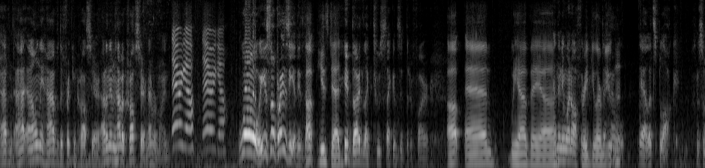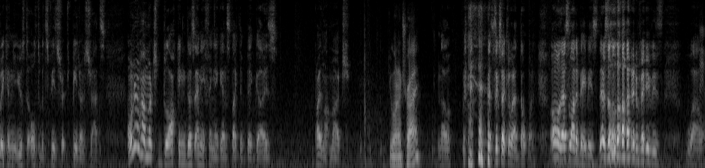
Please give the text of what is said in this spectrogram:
haven't. I, I only have the freaking crosshair. I don't even have a crosshair. Never mind. There we go. There we go. Whoa, he's so crazy! And he's dead. Oh, he's dead. He died like two seconds into the fire, Up, and we have a. Uh, and then he went off. Again. regular The mutant? hell? Yeah, let's block, so we can use the ultimate speed speedrun strats. I wonder how much blocking does anything against like the big guys. Probably not much. do you want to try? No, that's exactly what I don't want. Oh, there's a lot of babies. There's a lot of babies. Wow. Wait,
